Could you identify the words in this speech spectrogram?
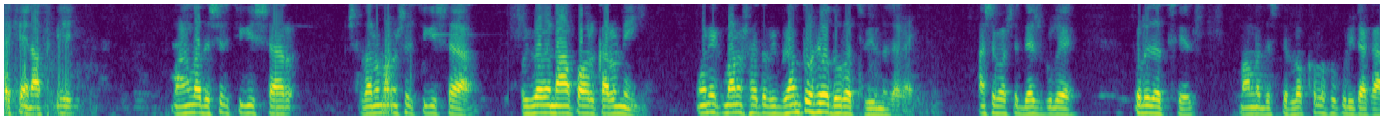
দেখেন, আজকে বাংলাদেশের চিকিৎসার, সাধারণ মানুষের চিকিৎসা ওইভাবে না পাওয়ার কারণেই অনেক মানুষ হয়তো বিভ্রান্ত হয়েও দৌড়াচ্ছে বিভিন্ন জায়গায়। আশেপাশের দেশগুলো চলে যাচ্ছে বাংলাদেশ থেকে লক্ষ লক্ষ কোটি টাকা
